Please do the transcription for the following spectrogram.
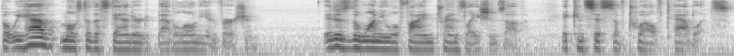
but we have most of the standard Babylonian version. It is the one you will find translations of. It consists of 12 tablets.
